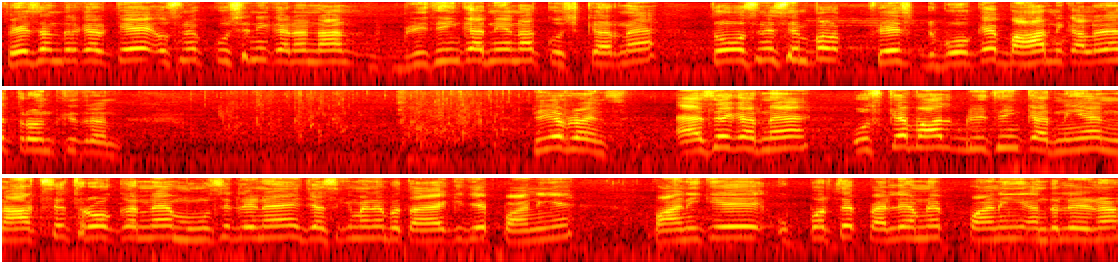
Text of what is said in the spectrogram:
फेस अंदर करके उसने कुछ नहीं करना, ना ब्रीथिंग करनी है, ना कुछ करना है। तो उसने सिंपल फेस डुबो के बाहर निकालना है तुरंत की तुरंत। ठीक है फ्रेंड्स ऐसे करना है। उसके बाद ब्रीथिंग करनी है, नाक से थ्रो करना है, मुँह से लेना है। जैसे कि मैंने बताया कि ये पानी है। पानी के ऊपर से पहले हमने पानी अंदर लेना।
